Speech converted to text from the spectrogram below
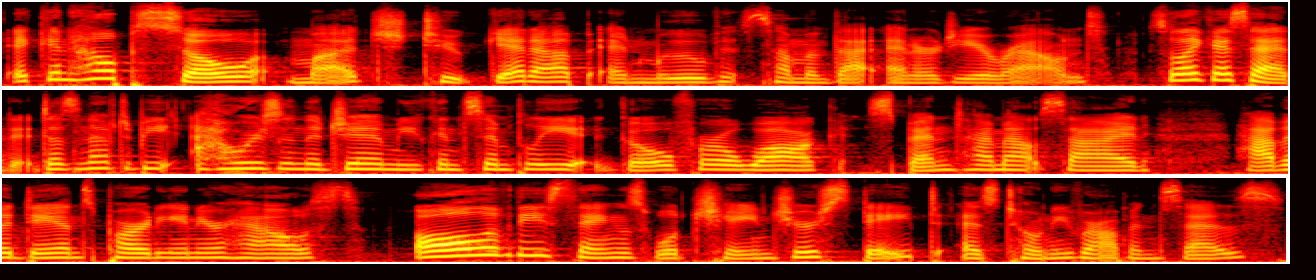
it can help so much to get up and move some of that energy around. So, like I said, it doesn't have to be hours in the gym. You can simply go for a walk, spend time outside, have a dance party in your house. All of these things will change your state, as Tony Robbins says,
